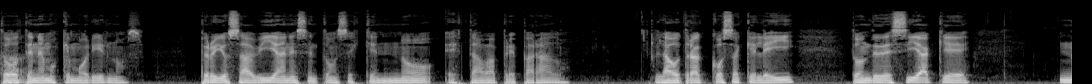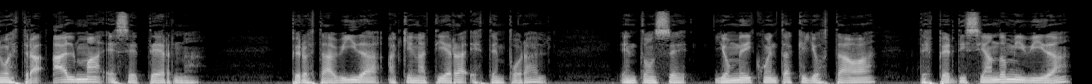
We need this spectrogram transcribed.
Todos tenemos que morirnos. Pero yo sabía en ese entonces que no estaba preparado. La otra cosa que leí donde decía que nuestra alma es eterna, pero esta vida aquí en la tierra es temporal. Entonces yo me di cuenta que yo estaba desperdiciando mi vida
